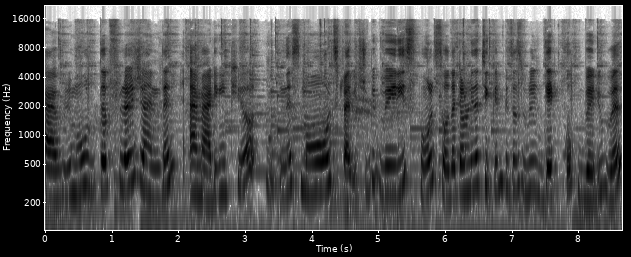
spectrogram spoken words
have removed the flesh and then i'm adding it here in a small stripe. It should be very small so that only the chicken pieces will get cooked very well.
